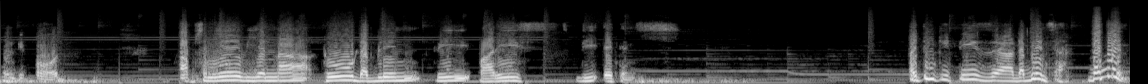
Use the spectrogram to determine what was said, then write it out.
twenty four option A Vienna two Dublin three Paris D Athens I think it is Dublin sir Dublin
